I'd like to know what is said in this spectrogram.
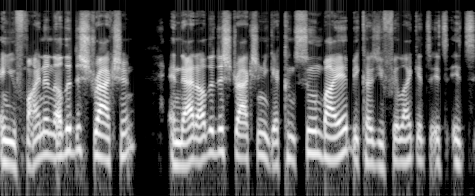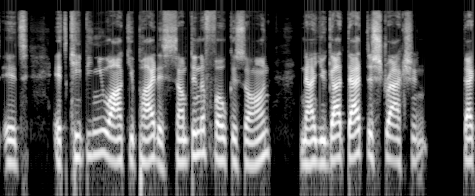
and you find another distraction and that other distraction you get consumed by it because you feel like it's it's it's it's it's keeping you occupied it's something to focus on now you got that distraction that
